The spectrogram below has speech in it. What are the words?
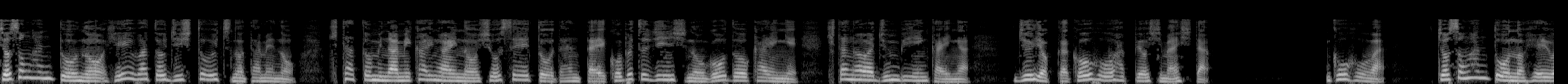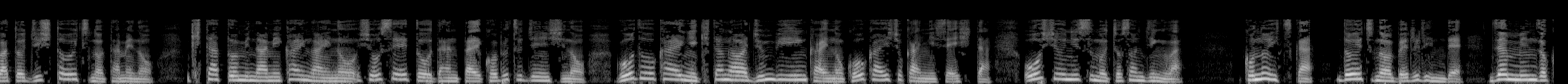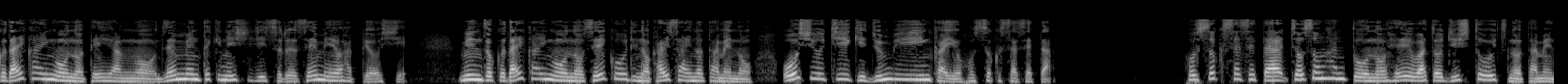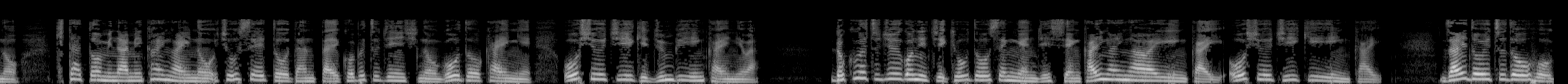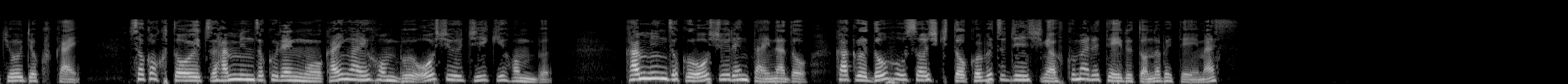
朝鮮半島の平和と自主統一のための北と南海外の諸政党団体個別人種の合同会議北側準備委員会が14日広報を発表しました。広報は、朝鮮半島の平和と自主統一のための北と南海外の小政党団体個別人種の合同会議北側準備委員会の公開書簡に接した欧州に住む朝鮮人は、この5日、ドイツのベルリンで全民族大会合の提案を全面的に支持する声明を発表し、民族大会合の成功日の開催のための欧州地域準備委員会を発足させた。発足させた朝鮮半島の平和と自主統一のための北と南海外の小政党団体個別人種の合同会議欧州地域準備委員会には6月15日共同宣言実践海外側委員会、欧州地域委員会、在ドイツ同胞協力会、祖国統一反民族連合海外本部欧州地域本部、漢民族欧州連帯など各同胞組織と個別人種が含まれていると述べています。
